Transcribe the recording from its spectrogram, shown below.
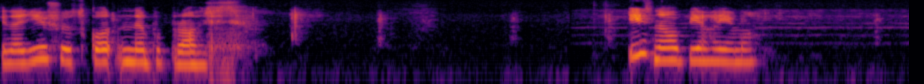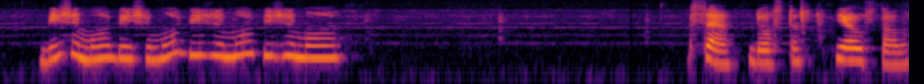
І надію, що скоро не поправлюсь. І знову бігаємо. Біжимо, біжимо, біжимо, біжимо. Все, доста. Я устала.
